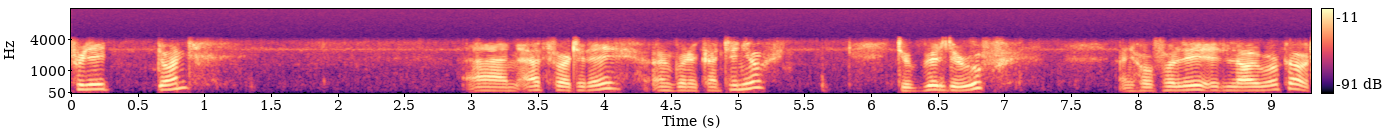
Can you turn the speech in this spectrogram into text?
pretty done. And as for today, I'm going to continue to build the roof and hopefully it'll all work out.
